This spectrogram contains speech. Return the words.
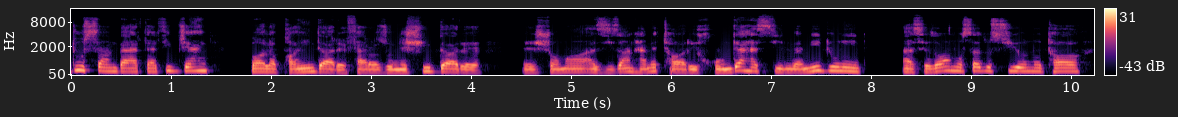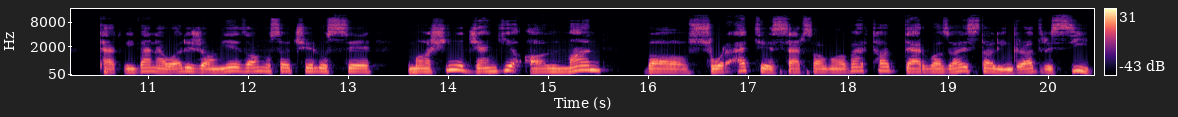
دوستان بر ترتیب جنگ بالا پایین داره فراز و نشیب داره شما عزیزان همه تاریخ خونده هستین و می‌دونین از 1939 تا تقریبا اوایل ژانویه 1943 ماشین جنگی آلمان با سرعت سرسام‌آور تا دروازه استالینگراد رسید.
